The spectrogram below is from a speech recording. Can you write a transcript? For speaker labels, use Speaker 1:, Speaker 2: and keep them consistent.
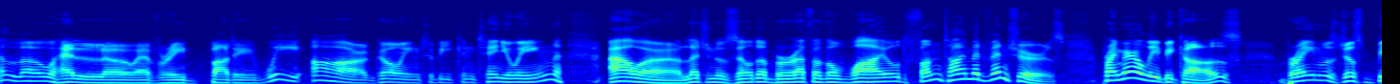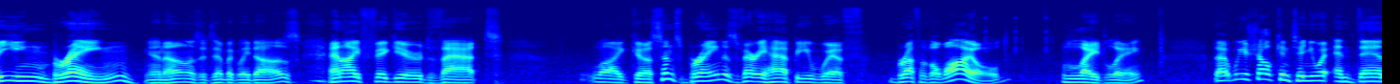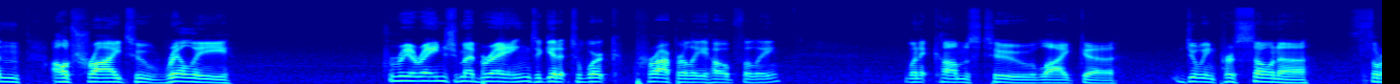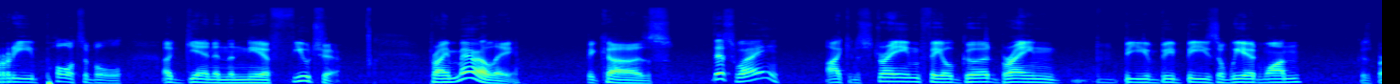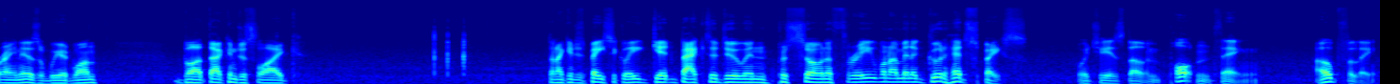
Speaker 1: Hello, hello, everybody. We are going to be continuing our Legend of Zelda Breath of the Wild Fun Time Adventures. Primarily because Brain was just being Brain, you know, as it typically does, and I figured that, like, uh, since Brain is very happy with Breath of the Wild lately, that we shall continue it and then I'll try to really rearrange my brain to get it to work properly, hopefully, when it comes to, like, uh, doing Persona 3 Portable again in the near future. Primarily because this way I can stream, feel good, brain b be, be, be's a weird one, because brain is a weird one but that can just like then I can just basically get back to doing Persona 3 when I'm in a good headspace, which is the important thing, hopefully.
